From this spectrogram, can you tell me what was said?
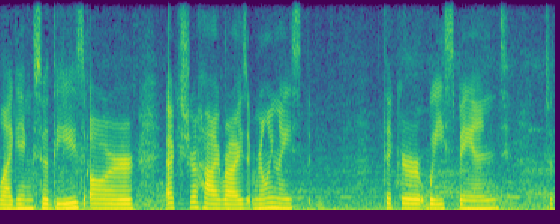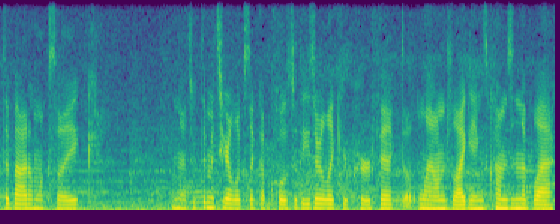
leggings. So these are extra high-rise, really nice thicker waistband. That's what the bottom looks like. And that's what the material looks like up close. So these are like your perfect lounge leggings. Comes in the black,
